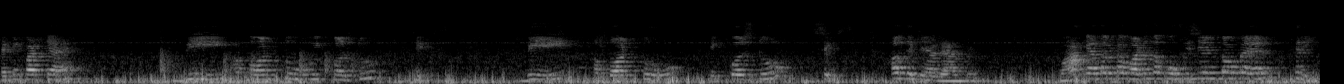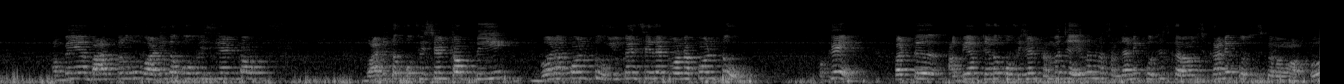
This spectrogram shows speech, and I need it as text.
सेकंड पार्ट क्या है? B upon two equals to six b upon two equals to six अब देखिए यहाँ ध्यान से. वहाँ क्या था बेटा? What is the coefficient of l three अब मैं यहाँ बात करूँ तो what is the coefficient of what is the coefficient of b one upon two you can say that one upon two okay but अभी आप ज़्यादा कोफिशिएंट पर मत जाइए मैं समझाने की कोशिश कर रहा हूँ, सिखाने की कोशिश कर रहा हूँ आपको।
